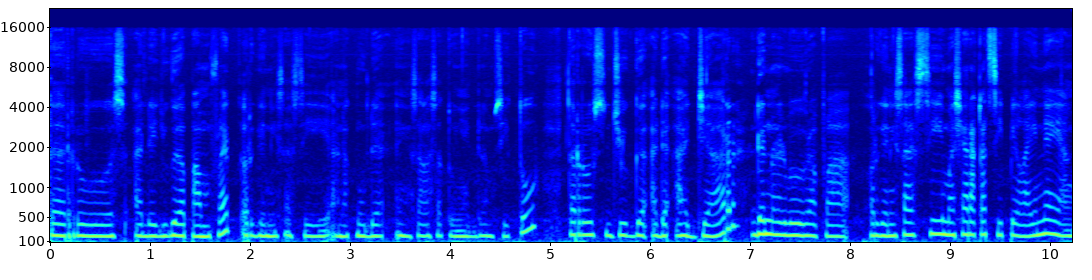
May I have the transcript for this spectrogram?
terus ada juga pamflet organisasi anak muda yang salah satunya di dalam situ. Terus juga ada Ajar dan ada beberapa organisasi masyarakat sipil lainnya yang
